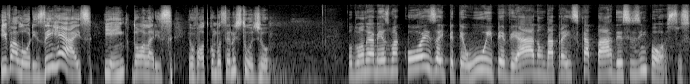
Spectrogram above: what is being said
e valores em reais e em dólares. Eu volto com você no estúdio. Todo ano é a mesma coisa, IPTU e IPVA, não dá para escapar desses impostos.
